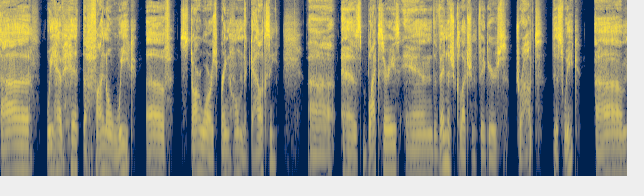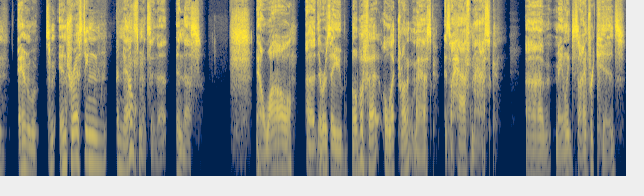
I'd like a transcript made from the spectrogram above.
uh, we have hit the final week of Star Wars Bring Home the Galaxy uh, as Black Series and the Vintage Collection figures dropped this week. Um, and some interesting announcements in that in this. Now, while uh, there was a Boba Fett electronic mask, it's a half mask, uh, mainly designed for kids.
